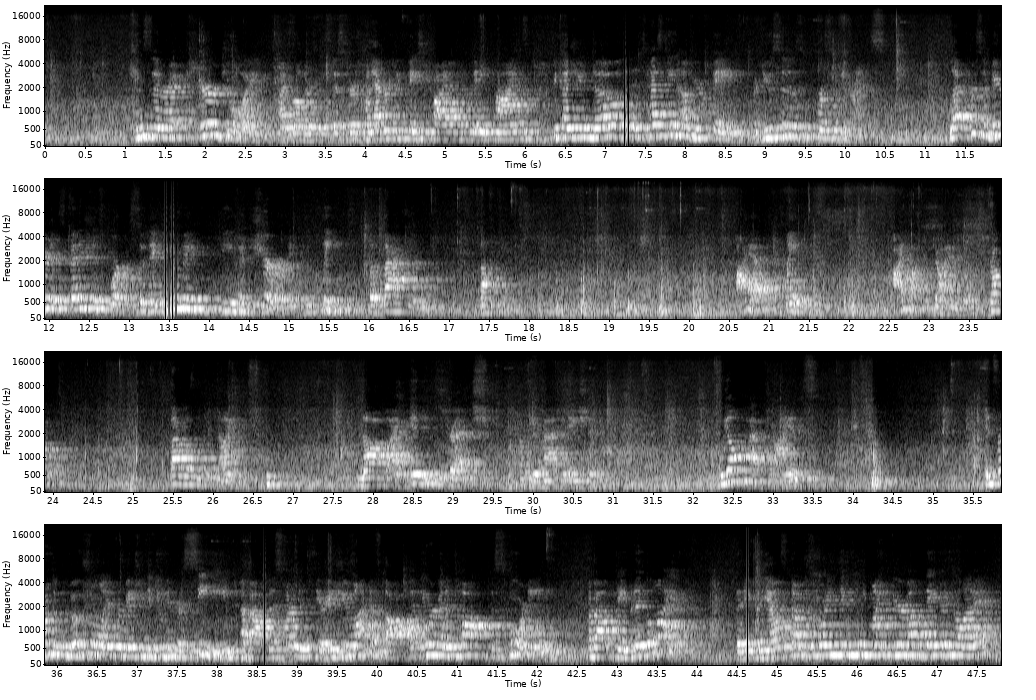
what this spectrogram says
Consider it pure joy, my brothers and sisters, whenever you face trials of many kinds, because you know that the testing of your faith produces perseverance. Let perseverance finish its work so that you may be mature and complete, but lacking nothing. I had plans. I thought the giant was a struggle. That wasn't a giant. Not by any stretch of the imagination. We all have giants. And from the promotional information that you had received about this sermon series, you might have thought that we were going to talk this morning about David and Goliath. Did anybody else come this morning thinking we might hear about David and Goliath?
